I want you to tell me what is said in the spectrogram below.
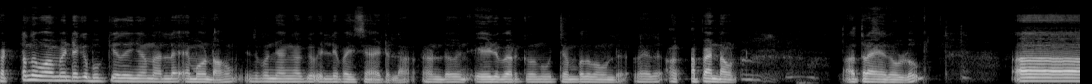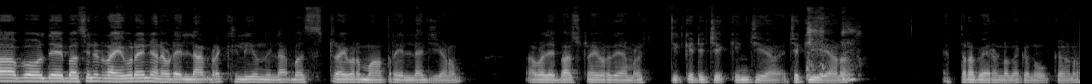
പെട്ടെന്ന് പോകാൻ വേണ്ടിയൊക്കെ ബുക്ക് ചെയ്ത് കഴിഞ്ഞാൽ നല്ല എമൗണ്ട് ആവും. ഇതിപ്പോൾ ഞങ്ങൾക്ക് വലിയ പൈസ ആയിട്ടില്ല. രണ്ട് ഏഴ് പേർക്ക് നൂറ്റമ്പത് പൗണ്ട് അതായത് അപ്പ് ആൻഡ് ഡൗൺ അത്ര ആയതുള്ളൂ. അപ്പോൾ ദേ ബസ്സിന്റെ ഡ്രൈവർ തന്നെയാണ് ഇവിടെ എല്ലാം. ഇവിടെ കിളിയൊന്നുമില്ല ബസ് ഡ്രൈവർ മാത്രം എല്ലാം ചെയ്യണം. അപ്പോൾ ബസ് ഡ്രൈവർ നമ്മുടെ ടിക്കറ്റ് ചെക്ക് ഇൻ ചെയ്യാ ചെക്ക് ചെയ്യാണ്. എത്ര പേരുണ്ടെന്നൊക്കെ നോക്കുകയാണ്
